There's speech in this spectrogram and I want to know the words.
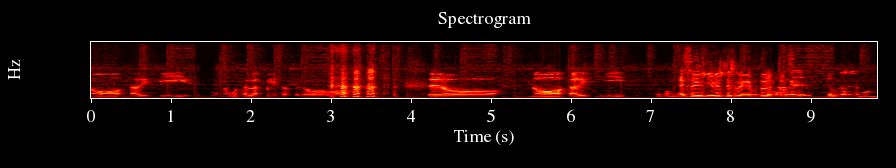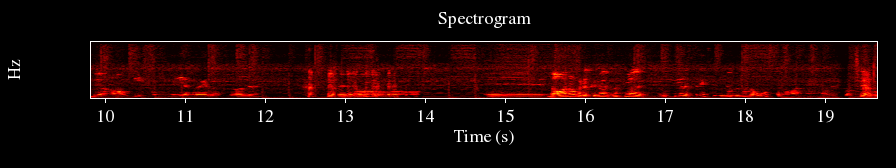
no, está difícil. Me gustan las pizzas, pero. Pero. No, está difícil. Ese es el nivel del reggaetón entonces. yo creo que me pondría unos audífonos y reggaetón, probablemente. Pero. eh, no, no, pero es que no, no es que lo de- no es que lo desprecie, sino que no me gusta nomás. No, no le encuentro. Sí,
